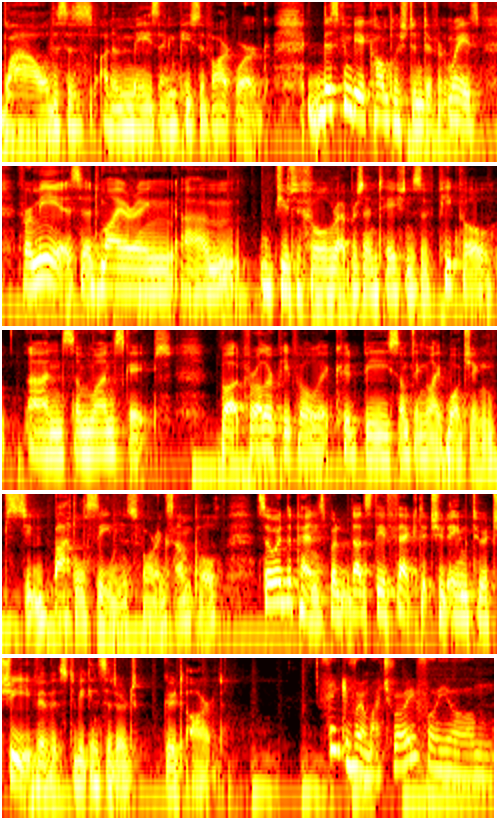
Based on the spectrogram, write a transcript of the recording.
wow, this is an amazing piece of artwork. This can be accomplished in different ways. For me, it's admiring um, beautiful representations of people and some landscapes. But for other people, it could be something like watching battle scenes, for example. So it depends, but that's the effect it should aim to achieve if it's to be considered good art. Thank you very much, Rory, for your um,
